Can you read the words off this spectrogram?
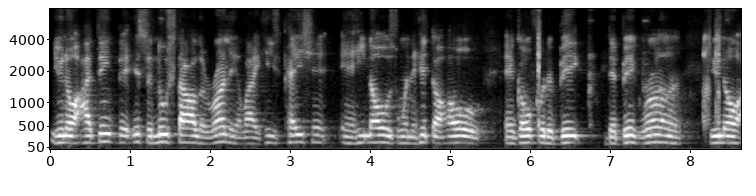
you know, I think that it's a new style of running. Like he's patient and he knows when to hit the hole and go for the big, the big run. You know,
